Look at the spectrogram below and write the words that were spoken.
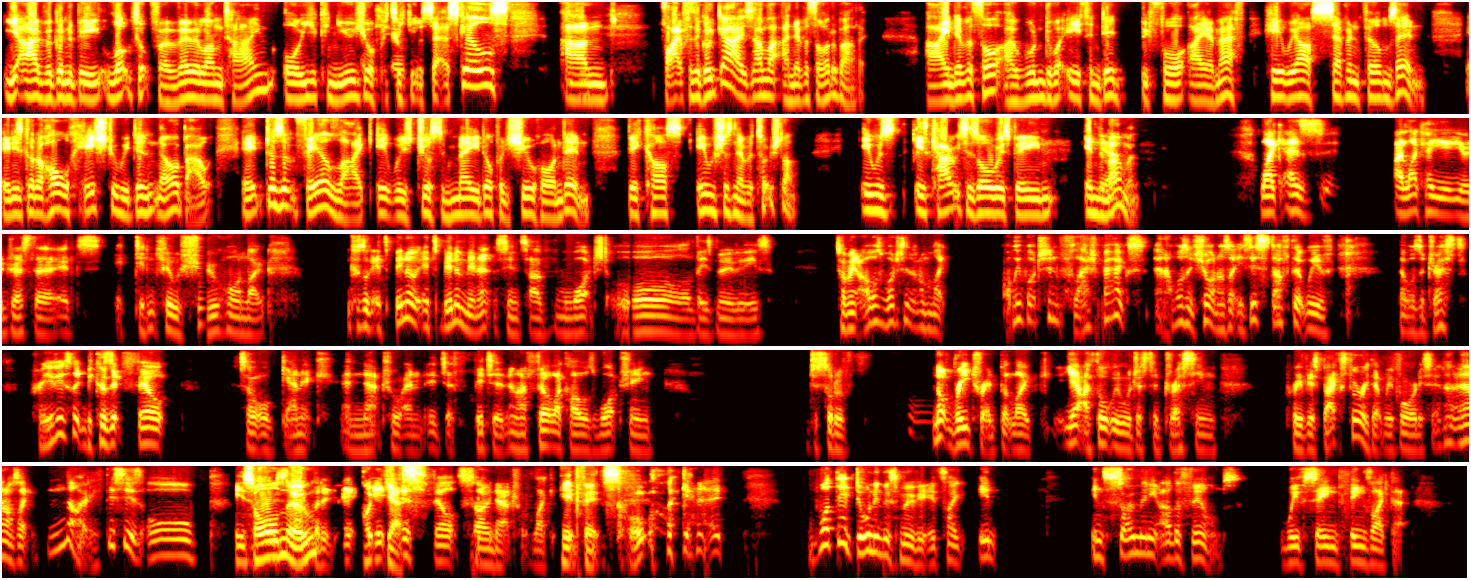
you're either going to be locked up for a very long time, or you can use your particular set of skills mm-hmm. and fight for the good guys. I'm like, I never thought about it. I never thought, I wonder what Ethan did before IMF. Here we are, seven films in, and he's got a whole history we didn't know about. It doesn't feel like it was just made up and shoehorned in because it was just never touched on. It was his character's always been in the yeah. moment. Like as I like how you, you addressed that it's it didn't feel shoehorned like because look, it's been a it's been a minute since I've watched all of these movies. So I mean, I was watching it and I'm like, are we watching flashbacks? And I wasn't sure. And I was like, is this stuff that we've that was addressed previously? Because it felt so organic and natural and it just fitted. And I felt like I was watching just sort of not retread, but like, yeah, I thought we were just addressing previous backstory that we've already seen. And I was like, no, this is all it's all new, stuff, but it, it, but it yes. just felt so natural. Like it fits. Cool. like it, what they're doing in this movie, it's like in in so many other films, we've seen things like that.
